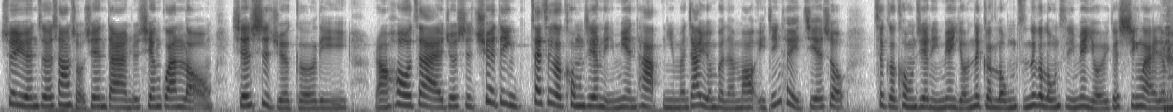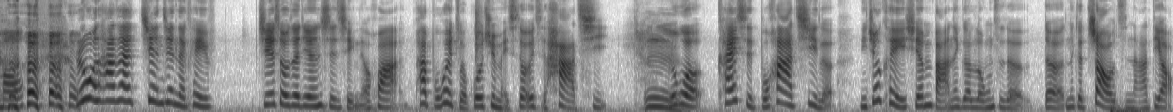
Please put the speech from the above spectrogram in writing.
所以原则上，首先当然就先关笼，先视觉隔离，然后再就是确定在这个空间里面，它你们家原本的猫已经可以接受这个空间里面有那个笼子，那个笼子里面有一个新来的猫。如果它在渐渐的可以接受这件事情的话，它不会走过去每次都一直哈气。嗯，如果开始不哈气了，你就可以先把那个笼子的的那个罩子拿掉。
